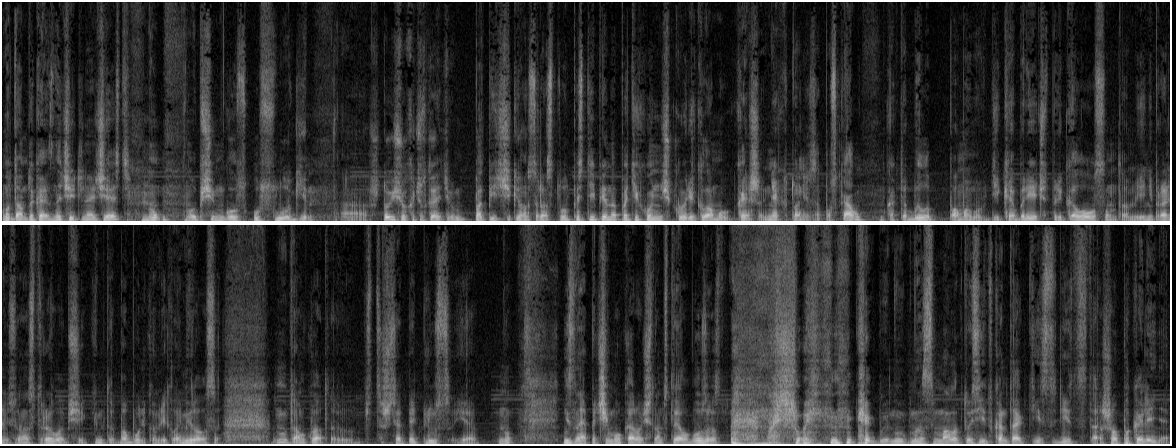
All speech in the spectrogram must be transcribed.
Ну, там такая значительная часть. Ну, в общем, госуслуги. А, что еще хочу сказать? Подписчики у нас растут постепенно, потихонечку. Рекламу, конечно, никто не запускал. Как-то было, по-моему, в декабре. Что-то прикололся. Он, там, я неправильно все настроил. Вообще каким-то бабульком рекламировался. Ну, там куда-то 165 плюс. Я, ну, не знаю почему, короче, там стоял возраст большой. как бы, ну, у нас мало кто сидит ВКонтакте и сидит старшего поколения.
